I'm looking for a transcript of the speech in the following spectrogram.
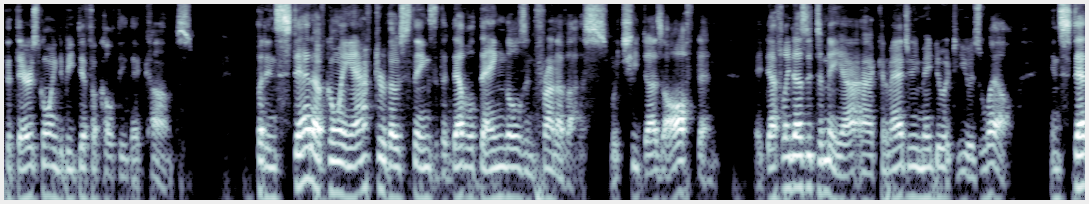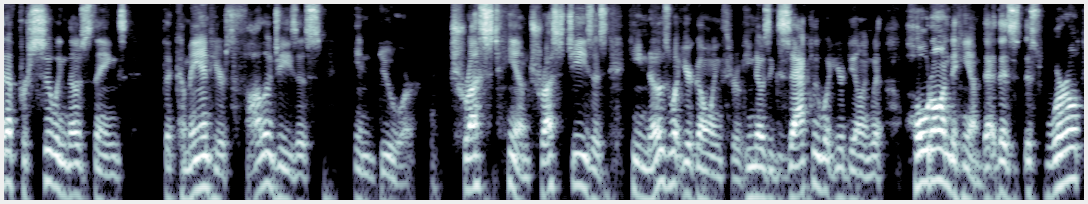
that there's going to be difficulty that comes but instead of going after those things that the devil dangles in front of us, which he does often, he definitely does it to me. I, I, can imagine he may do it to you as well. Instead of pursuing those things, the command here is follow Jesus, endure. Trust him, trust Jesus. He knows what you're going through. He knows exactly what you're dealing with. Hold on to him. This, this world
